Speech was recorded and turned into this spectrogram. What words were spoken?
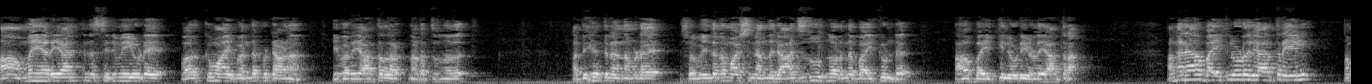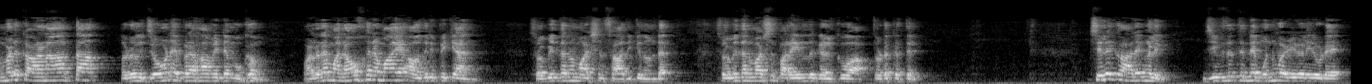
ആ അമ്മയറിയാൻ എന്ന സിനിമയുടെ വർക്കുമായി ബന്ധപ്പെട്ടാണ് ഇവർ യാത്ര നടത്തുന്നത്. അദ്ദേഹത്തിന് നമ്മുടെ ശോഭീന്ദ്രൻ മാഷിന് അന്ന് രാജദൂത് എന്ന് പറയുന്ന ബൈക്കുണ്ട്. ആ ബൈക്കിലൂടെയുള്ള യാത്ര. അങ്ങനെ ആ ബൈക്കിലൂടെ യാത്രയിൽ നമ്മൾ കാണാത്ത ഒരു ജോൺ എബ്രഹാമിന്റെ മുഖം വളരെ മനോഹരമായി അവതരിപ്പിക്കാൻ ശോഭീന്ദ്രൻ മാഷിന് സാധിക്കുന്നുണ്ട്. ശോഭീന്ദ്രൻ മാഷ് പറയുന്നത് കേൾക്കുക തുടക്കത്തിൽ. ചില കാലങ്ങളിൽ ജീവിതത്തിന്റെ മുൻവഴികളിലൂടെ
